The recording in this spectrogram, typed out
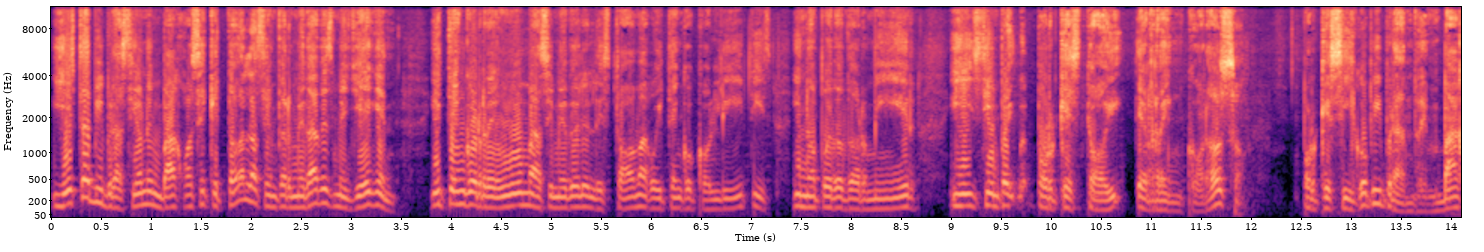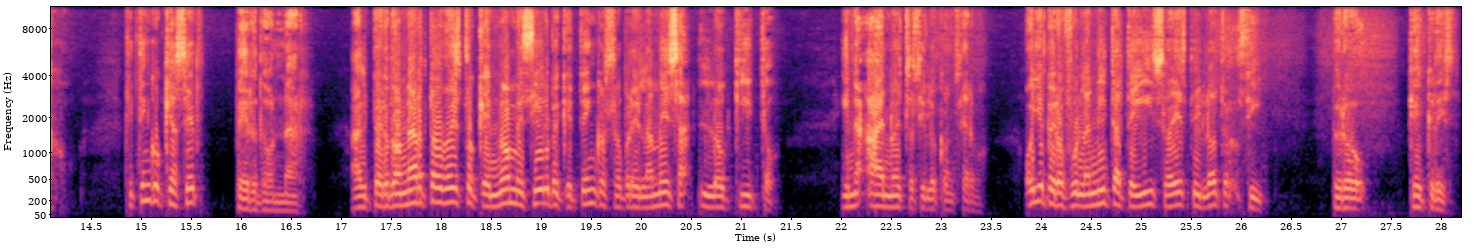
Y esta vibración en bajo hace que todas las enfermedades me lleguen. Y tengo reumas y me duele el estómago y tengo colitis y no puedo dormir. Y siempre, porque estoy de rencoroso, porque sigo vibrando en bajo. ¿Qué tengo que hacer? Perdonar. Al perdonar todo esto que no me sirve, que tengo sobre la mesa, lo quito. Y ah, no, esto sí lo conservo. Oye, pero fulanita te hizo esto y lo otro. Sí, pero ¿qué crees?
